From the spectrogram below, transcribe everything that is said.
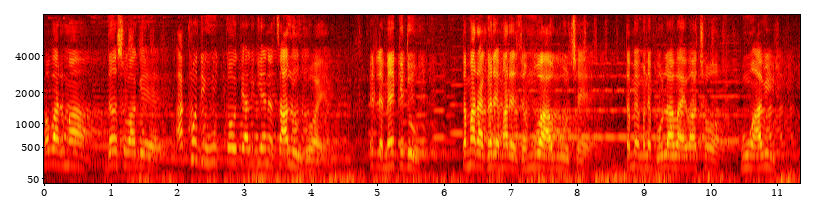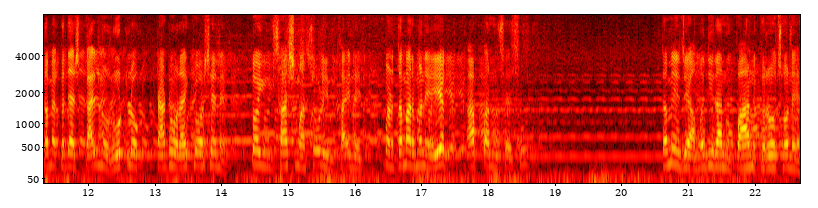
સવારમાં દસ વાગે આખો દી હું કહું ત્યાં લગી એને ચાલુ જ હોય એમ. એટલે મેં કીધું, તમારા ઘરે મારે જમવા આવવું છે. તમે મને બોલાવા આવ્યા છો. હું આવીશ. તમે કદાચ કાલનો રોટલો ટાઢો રાખ્યો હશે ને તો હું સાસમાં ચોળીને ખાઈ લઈશ. પણ તમારે મને એક આપવાનું છે શું? તમે જે આ મદિરાનું પાન કરો છો ને,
